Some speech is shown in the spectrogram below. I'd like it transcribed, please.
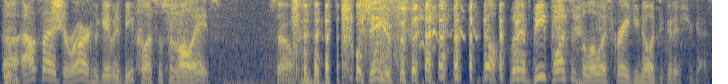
Uh, outside of Gerard, who gave it a B plus, this was all A's. So well, jeez. no, when a B plus is the lowest grade, you know it's a good issue, guys.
